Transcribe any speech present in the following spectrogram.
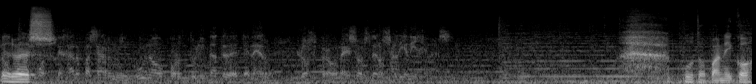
todos los Puto pánico.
